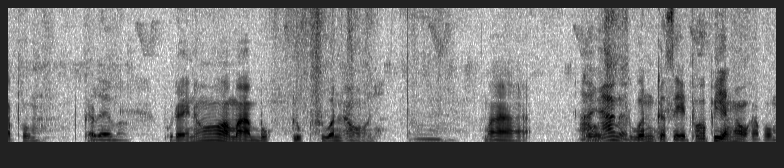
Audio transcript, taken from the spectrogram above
ครับผม ครับ ผู้ใดมา ผู้ใดน้อมาบุกลุกสวนเฮานี่อืมมาหาหยังเนี่ย สวนเกษตรพ่อเพียงเฮาครับผม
